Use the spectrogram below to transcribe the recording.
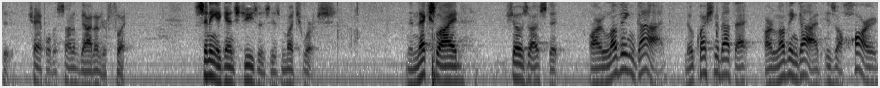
to trample the Son of God underfoot. Sinning against Jesus is much worse. The next slide shows us that our loving God, no question about that, our loving God is a hard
